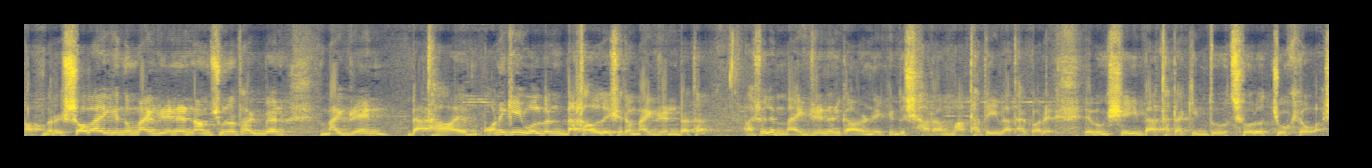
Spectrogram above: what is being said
আপনারা সবাই কিন্তু মাইগ্রেনের নাম শুনে থাকবেন। মাইগ্রেন ব্যথা হয়, অনেকেই বলবেন ব্যথা হলে সেটা মাইগ্রেন ব্যথা। আসলে মাইগ্রেনের কারণে কিন্তু সারা মাথাতেই ব্যথা করে এবং সেই ব্যথাটা কিন্তু হচ্ছে হলো চোখেও আসে।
